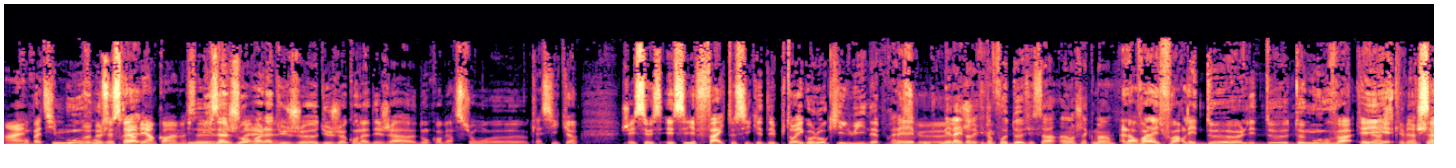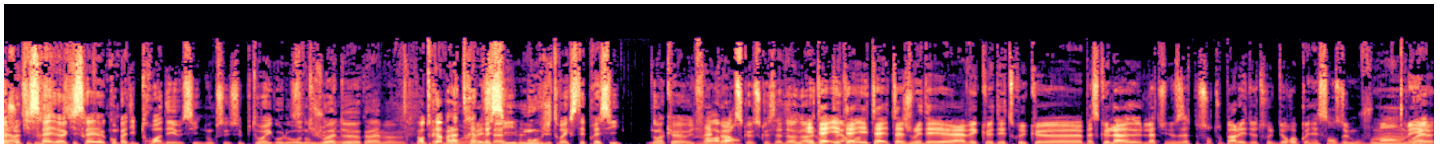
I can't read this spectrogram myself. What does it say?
Ouais. compatible Move, Ouais, où bah, ce serait bien quand même. une mise à jour, voilà, du jeu, du jeu qu'on a déjà euh, donc en version euh, classique. J'ai essayé, essayé Fight aussi, qui était plutôt rigolo, qui lui, d'après Mais, mais là, il t'en- faut deux, c'est ça Un dans chaque main? Alors voilà, il faut avoir les deux, euh, les deux, deux moves et c'est un jeu qui serait, qui serait compatible 3D aussi, donc c'est plutôt rigolo. Si donc, tu joues à euh, deux, quand même. euh, En tout cas, voilà, très précis. Move, j'ai trouvé que c'était précis. Donc euh, il faudra voir ce que ce que ça donne. à Et t'as, joué des, avec des trucs euh, parce que là, là, tu nous as surtout parlé de trucs de reconnaissance de mouvement, mais Ouais. euh,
